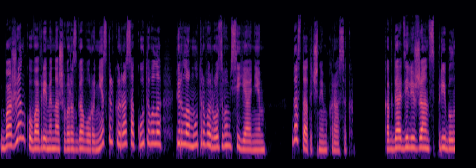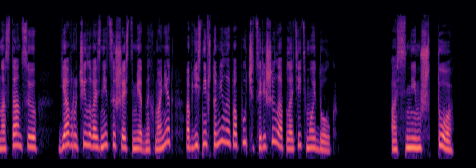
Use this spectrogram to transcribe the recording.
Боженку во время нашего разговора несколько раз окутывала перламутрово-розовым сиянием. Достаточно им красок. Когда дилижанс прибыл на станцию, я вручила вознице шесть медных монет, объяснив, что милая попутчица решила оплатить мой долг. «А с ним что?»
